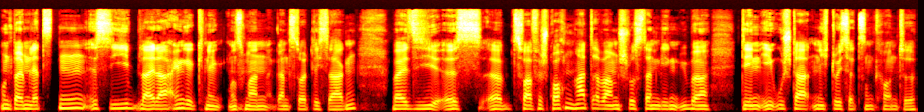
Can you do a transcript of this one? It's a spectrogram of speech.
Und beim letzten ist sie leider eingeknickt, muss man ganz deutlich sagen, weil sie es äh, zwar versprochen hat, aber am Schluss dann gegenüber den EU-Staaten nicht durchsetzen konnte.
